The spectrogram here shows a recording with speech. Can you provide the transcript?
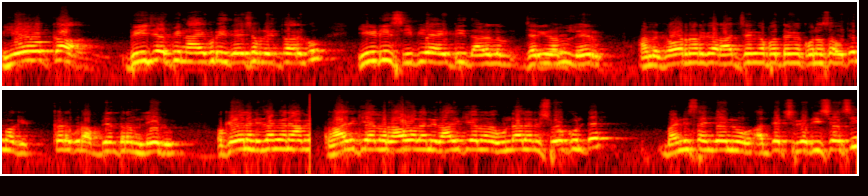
ఏ ఒక్క బీజేపీ నాయకుడు ఈ దేశంలో ఇంతవరకు ఈడీ సిబిఐ ఐటీ దాడులు జరిగిన వాళ్ళు లేరు. ఆమె గవర్నర్గా రాజ్యాంగబద్ధంగా కొనసాగితే మాకు ఎక్కడ కూడా అభ్యంతరం లేదు. ఒకవేళ నిజంగానే ఆమె రాజకీయాల్లో రావాలని రాజకీయాల్లో ఉండాలని షోకుంటే బండి సంజయ్ను అధ్యక్షుడిగా తీసేసి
